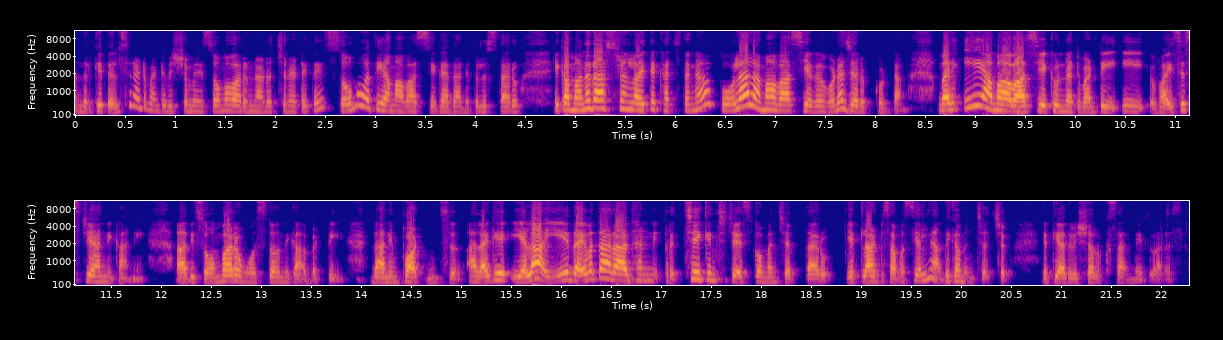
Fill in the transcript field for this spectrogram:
అందరికీ తెలిసినటువంటి విషయం సోమవారం నాడు వచ్చినట్టయితే సోమవతి అమావాస్యగా దాన్ని పిలుస్తారు. ఇక మన రాష్ట్రంలో అయితే ఖచ్చితంగా పోలాల అమావాస్యగా కూడా జరుపుకుంటాం. మరి ఈ అమావాస్యకి ఉన్నటువంటి ఈ వైశిష్ట్యాన్ని కానీ అది సోమవారం వస్తోంది కాబట్టి దాని ఇంపార్టెన్స్ అలాగే ఎలా ఏ దైవతారాధనని ప్రత్యేకించి చేసుకోమని చెప్తారు ఎట్లాంటి సమస్యల్ని అధిగమించవచ్చు ఇత్యాది విషయాలు ఒకసారి మీ ద్వారా సార్.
